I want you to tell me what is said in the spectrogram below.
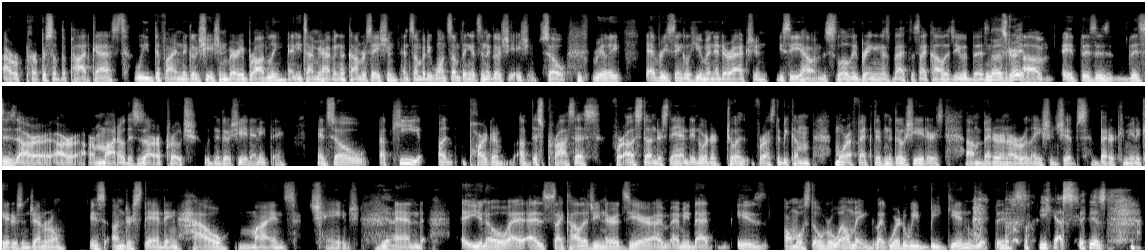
our purpose of the podcast. We define negotiation very broadly. Anytime you're having a conversation and somebody wants something, it's a negotiation. So really every single human interaction, you see how I'm slowly bringing us back to psychology with this. No, that's great. Um, it, this is, this is our, our, our motto. This is our approach with negotiate anything. And so a key uh, part of, of this process for us to understand in order to for us to become more effective negotiators, um, better in our relationships, better communicators in general, is understanding how minds change. Yeah. And you know, as psychology nerds here, I, I, mean, that is almost overwhelming. Like, where do we begin with this? yes, it is.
